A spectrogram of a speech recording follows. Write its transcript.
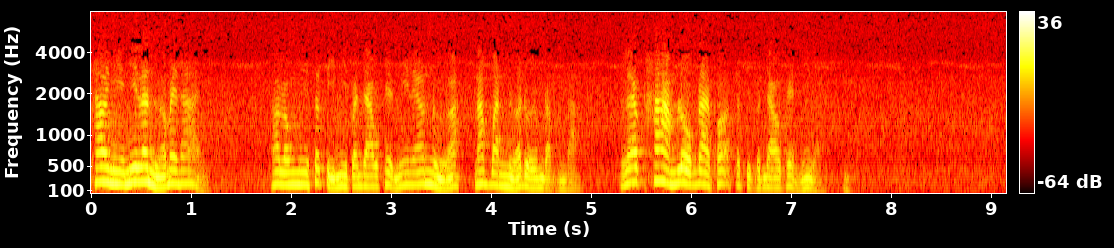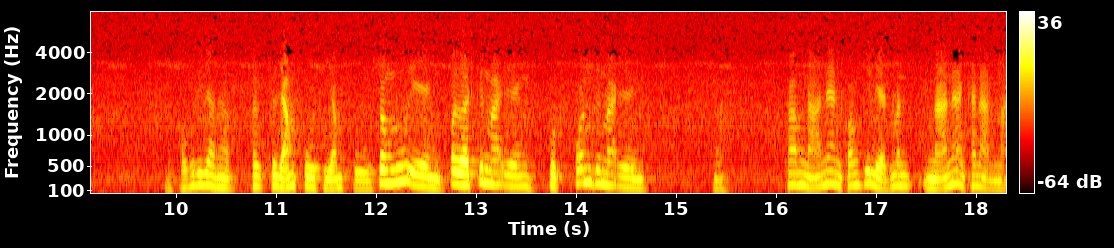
ถ้าไม่มีอันนี้แล้วเหนือไม่ได้ ถ้าลงมีสติมีปัญญาประเภทนี้แล้วเหนือนับวันเหนือโดยลำดับลำดับแล้วข้ามโลกได้เพราะสติปัญญาประเภทนี้แหละพระพุทธเจ้าสยามภูสยามภูทรงรู้เอง เปิดขึ้นมาเองขุดค้นขึ้นมาเองความหนาแน่นของกิเลสมันหนาแน่นขนาดไหน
